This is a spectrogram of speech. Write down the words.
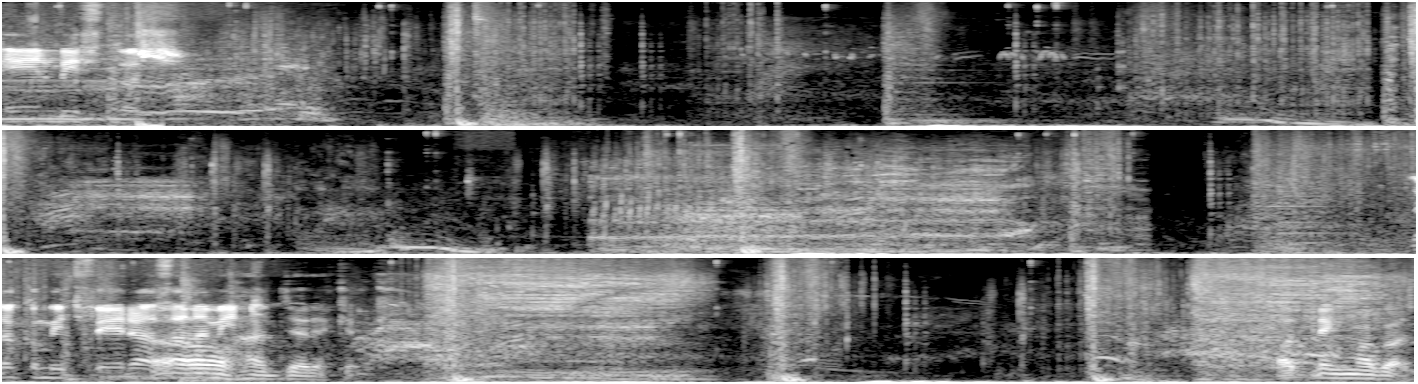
Én biztos. Lakom itt félre az Ó, elemét. hát gyerekek. Add még magad.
